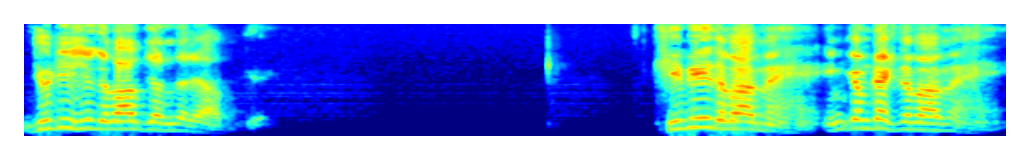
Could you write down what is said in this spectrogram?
जुडिशरी दबाव के अंदर है आपके। सीबीआई दबाव में है इनकम टैक्स दबाव में है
